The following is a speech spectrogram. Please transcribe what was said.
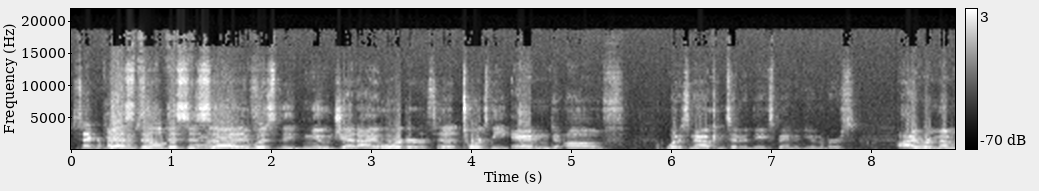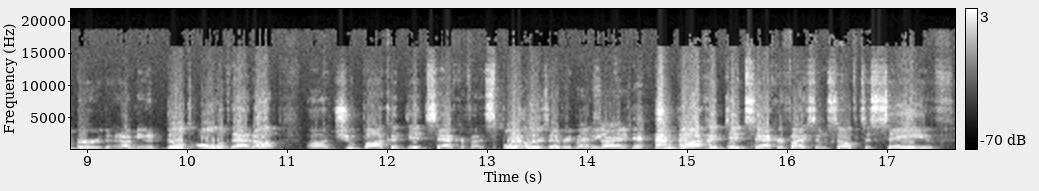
Sacrifice yes, this, himself? this for is one of the uh, it was the new Jedi Order the, towards the end of what is now considered the expanded universe. I remember, I mean, it built all of that up. Uh, Chewbacca did sacrifice. Spoilers, everybody. Right, sorry. Chewbacca did sacrifice himself to save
